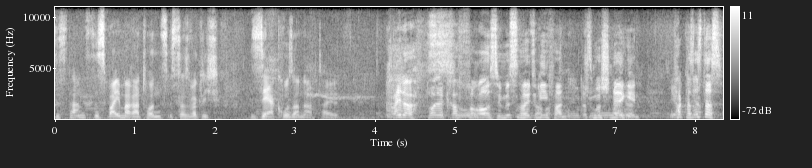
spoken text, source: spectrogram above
Distanz des Weimarathons ist das wirklich sehr großer Nachteil. Weiter, volle Kraft voraus. Wir müssen heute liefern. Das muss schnell gehen. Fuck, was ist das?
